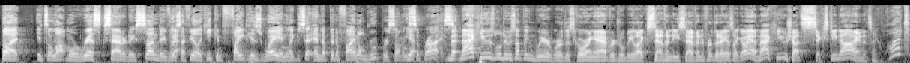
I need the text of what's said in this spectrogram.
But it's a lot more risk Saturday, Sunday. Versus, Yeah. I feel like he can fight his way and, like you said, end up in a final group or something. Surprise. Ma- Mac Hughes will do something weird where the scoring average will be like 77 for the day. It's like, oh yeah, Mac Hughes shot 69. It's like, what?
